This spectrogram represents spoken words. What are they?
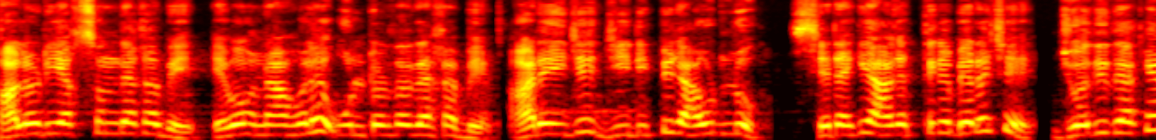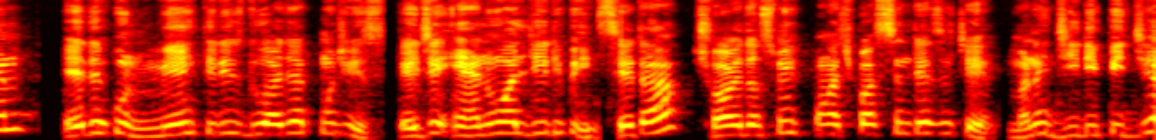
ভালো রিয়াকশন দেখাবে এবং না হলে উল্টোটা দেখাবে। আর এই যে জিডিপির আউটলুক সেটা কি আগের থেকে বেড়েছে? যদি দেখেন, এই দেখুন মে তিরিশ দু হাজার পঁচিশ, এই যে অ্যানুয়াল জিডিপি সেটা ছয় দশমিক পাঁচ পার্সেন্ট এসেছে। মানে জিডিপির যে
